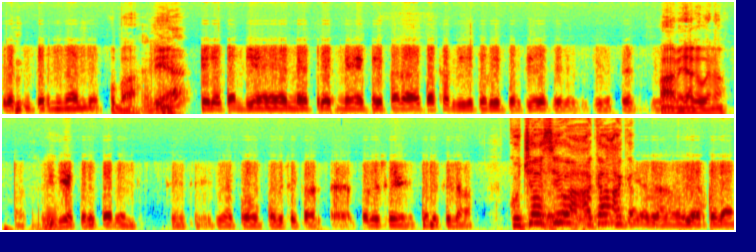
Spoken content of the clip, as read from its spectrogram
pero estoy terminando. Opa, Ah, bien. Pero también me, he pre- me he preparado para ser director deportivo, que es lo que quiero hacer. Ah, mirá qué bueno. Iría por esa renta. Sí, sí, iría por, por ese, eh, por ese, por ese lado. Escuchá, Seba, acá, acá. Le han abierto, la-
